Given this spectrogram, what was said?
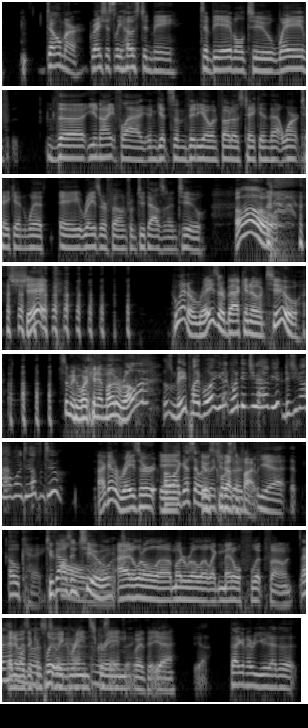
Domer graciously hosted me to be able to wave the Unite flag and get some video and photos taken that weren't taken with a Razor phone from 2002. Oh, shit. Who had a razor back in 02? Somebody working at Motorola? This was me, Playboy. You, when did you have? You, did you not have one in 2002? I got a razor. In, oh, I guess that would it have was been closer to- 2005. Yeah. Okay. 2002, All right. I had a little uh, Motorola like metal flip phone, I had and it was a of those completely too, yeah. green I'm the same screen with it. Yeah. Yeah, Back whenever you had to.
